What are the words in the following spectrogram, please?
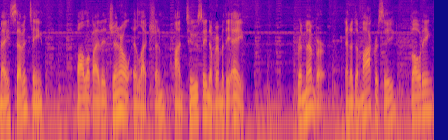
May 17th, followed by the general election on Tuesday, November the 8th. Remember, in a democracy, voting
